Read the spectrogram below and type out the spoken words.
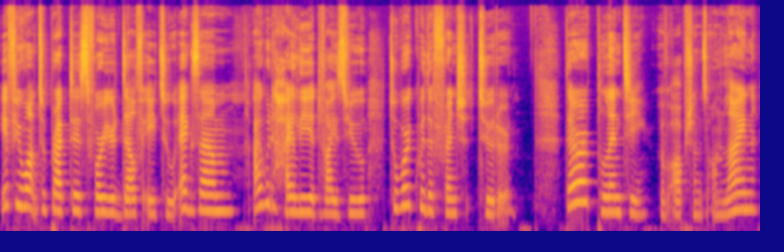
If you want to practice for your DELF A2 exam, I would highly advise you to work with a French tutor. There are plenty of options online,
